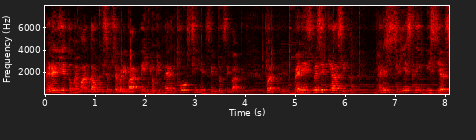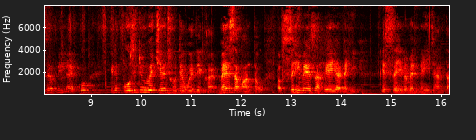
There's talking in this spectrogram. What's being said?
मेरे लिए तो मैं मानता हूँ कि सबसे बड़ी बात नहीं, क्योंकि मेरे थॉट्स ही है सिंपल सी बात पर मैंने इसमें से क्या सीखा? मैंने सीरियसली इस ईयर से अपनी लाइफ को इन पॉजिटिव वे चेंज होते हुए देखा है। मैं ऐसा मानता हूँ। अब सही में ऐसा है या नहीं, ये सही में मैं नहीं जानता।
